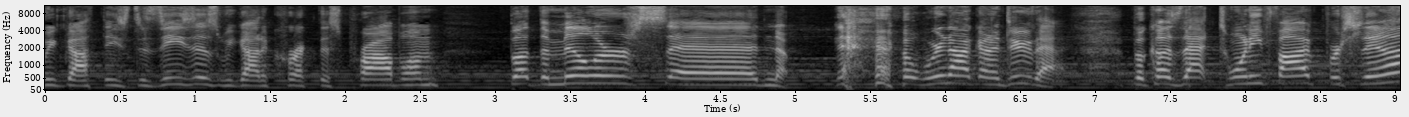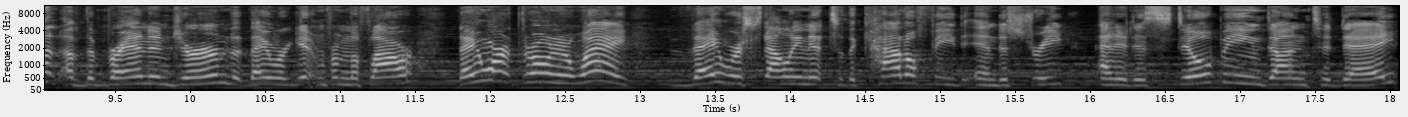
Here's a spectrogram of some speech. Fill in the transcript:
We've got these diseases. We got to correct this problem. But the millers said, no, we're not going to do that because that 25% of the bran and germ that they were getting from the flour, they weren't throwing it away. They were selling it to the cattle feed industry, and it is still being done today.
